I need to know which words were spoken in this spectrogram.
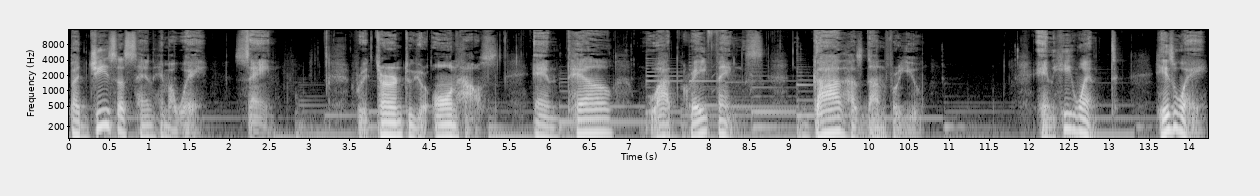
But Jesus sent him away, saying, Return to your own house and tell what great things God has done for you. And he went his way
